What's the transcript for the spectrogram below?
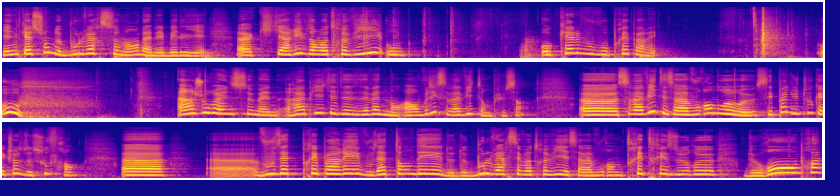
Il y a une question de bouleversement, là, les béliers, euh, qui arrive dans votre vie ou auquel vous vous préparez. Ouf un jour à une semaine, rapidité des événements. Alors on vous dit que ça va vite en plus. Hein. Euh, ça va vite et ça va vous rendre heureux. C'est pas du tout quelque chose de souffrant. Euh, euh, vous êtes préparé, vous attendez de, bouleverser votre vie et ça va vous rendre très très heureux de rompre,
